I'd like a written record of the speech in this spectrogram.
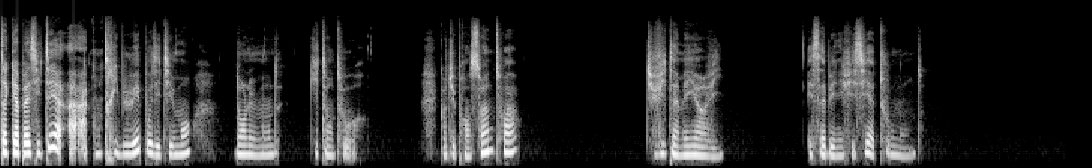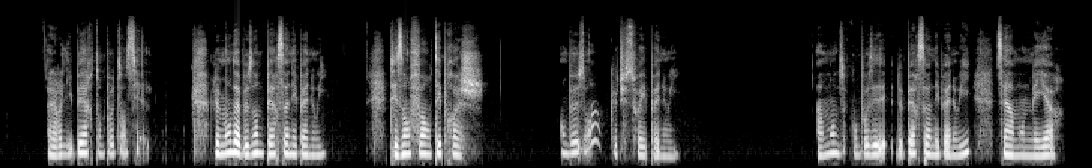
ta capacité à contribuer positivement dans le monde qui t'entoure. Quand tu prends soin de toi, tu vis ta meilleure vie et ça bénéficie à tout le monde. Alors libère ton potentiel. Le monde a besoin de personnes épanouies. Tes enfants, tes proches, ont besoin que tu sois épanoui. Un monde composé de personnes épanouies, c'est un monde meilleur.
